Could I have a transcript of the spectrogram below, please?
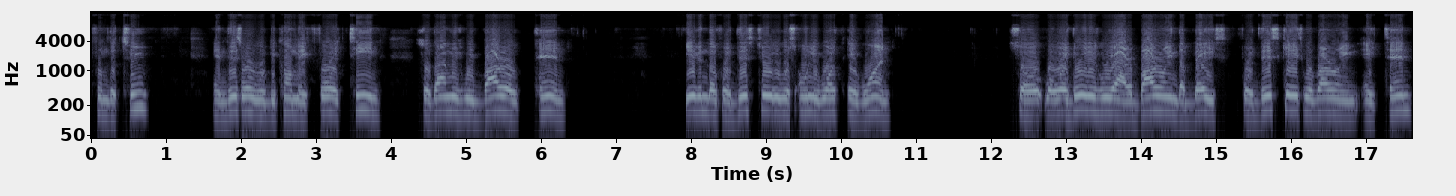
from the 2. And this will become a 14. So that means we borrowed 10. Even though for this 2 it was only worth a 1. So what we're doing is we are borrowing the base. For this case, we're borrowing a 10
